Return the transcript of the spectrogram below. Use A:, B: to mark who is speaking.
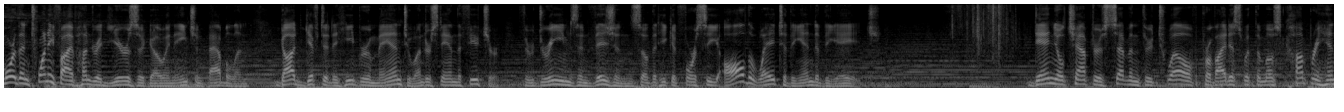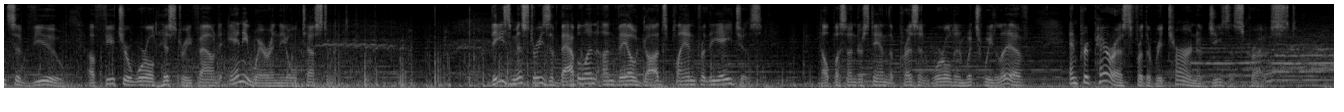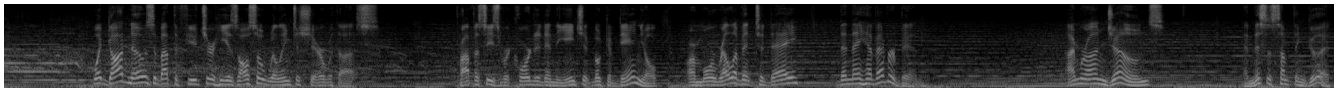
A: More than 2,500 years ago in ancient Babylon, God gifted a Hebrew man to understand the future through dreams and visions so that he could foresee all the way to the end of the age. Daniel chapters 7 through 12 provide us with the most comprehensive view of future world history found anywhere in the Old Testament. These mysteries of Babylon unveil God's plan for the ages, help us understand the present world in which we live, and prepare us for the return of Jesus Christ. What God knows about the future, He is also willing to share with us. Prophecies recorded in the ancient book of Daniel are more relevant today than they have ever been. I'm Ron Jones, and this is something good.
